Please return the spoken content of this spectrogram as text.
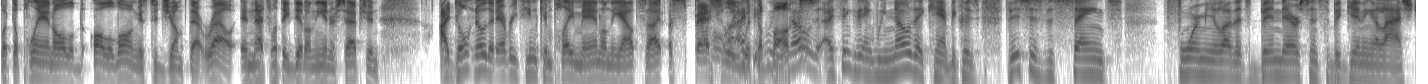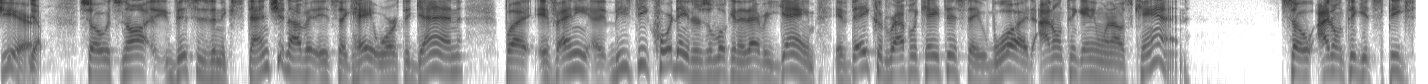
But the plan all of, all along is to jump that route, and that's what they did on the interception. I don't know that every team can play man on the outside, especially Well, with the we know Bucs. I think they, we know they can't because this is the Saints formula that's been there since the beginning of last year. Yep. So it's not. This is an extension of it. It's like, hey, it worked again. But if any, uh, these D coordinators are looking at every game. If they could replicate this, they would. I don't think anyone else can. So I don't think it speaks.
